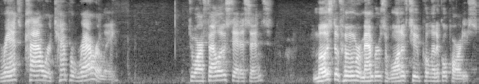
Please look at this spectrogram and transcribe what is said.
grants power temporarily to our fellow citizens, most of whom are members of one of two political parties.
